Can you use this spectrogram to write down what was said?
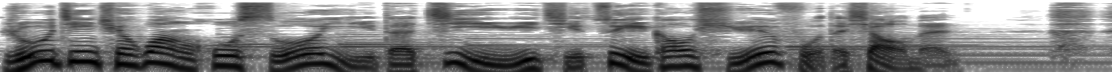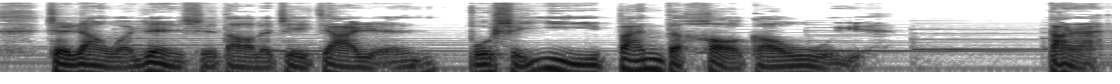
如今却忘乎所以的觊觎起最高学府的校门。这让我认识到了这家人不是一般的好高骛远。当然，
